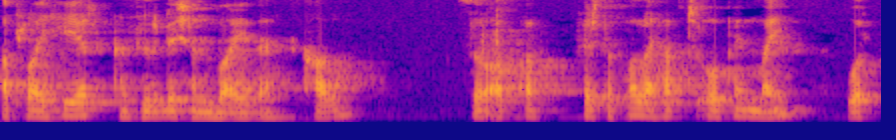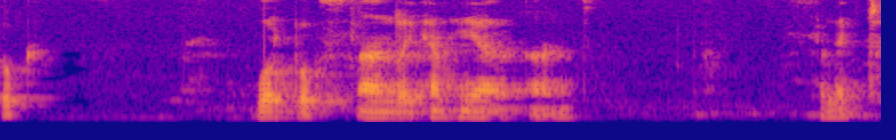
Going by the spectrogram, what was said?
apply here consolidation by the column. So up, up first of all I have to open my workbook. Workbooks and I come here and select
